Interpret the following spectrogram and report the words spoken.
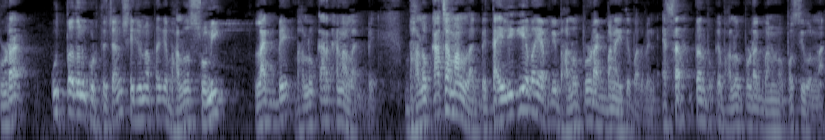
প্রোডাক্ট উৎপাদন করতে চান, সেই জন্য আপনাকে ভালো শ্রমিক লাগবে, ভালো কারখানা লাগবে, ভালো কাঁচামাল লাগবে, তাইলে গিয়ে ভাই আপনি ভালো প্রোডাক্ট বানাইতে পারবেন। এছাড়া আপনার পক্ষে ভালো প্রোডাক্ট বানানো পসিবল না।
